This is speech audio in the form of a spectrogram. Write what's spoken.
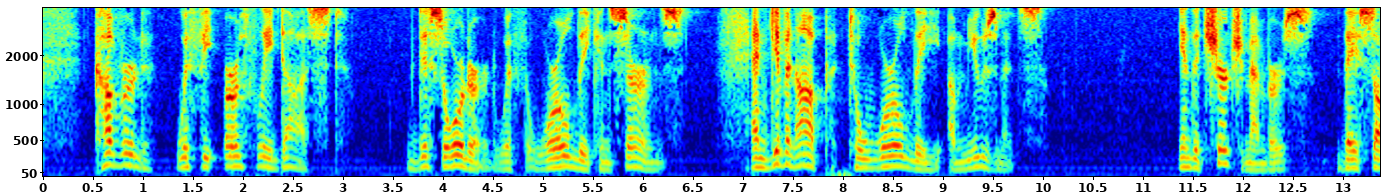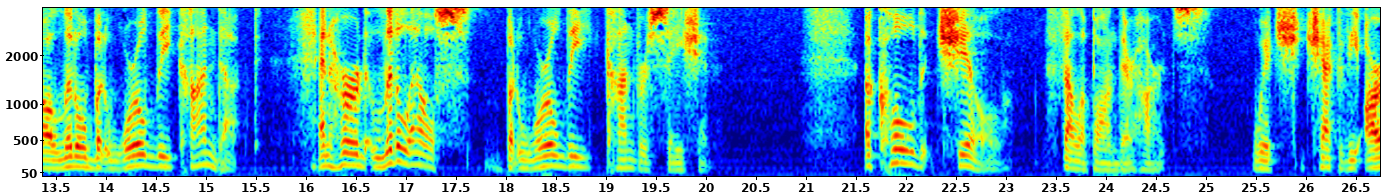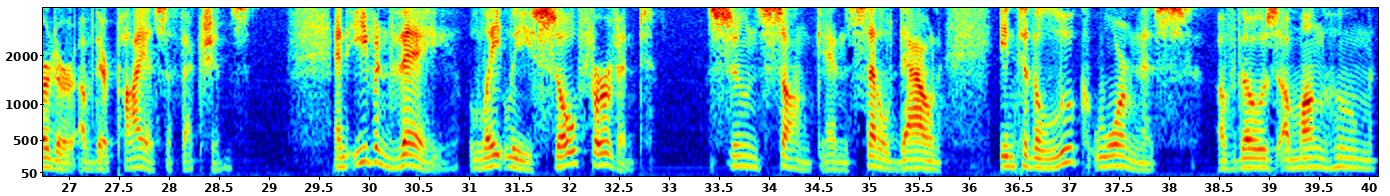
covered with the earthly dust disordered with worldly concerns, and given up to worldly amusements. In the church members, they saw little but worldly conduct, and heard little else but worldly conversation. A cold chill fell upon their hearts, which checked the ardor of their pious affections. And even they, lately so fervent, soon sunk and settled down into the lukewarmness of those among whom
